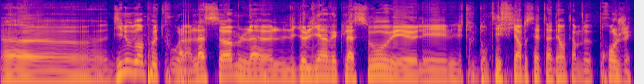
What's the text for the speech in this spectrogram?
Euh, Dis-nous un peu tout là, la somme, la- le lien avec l'assaut et les, les trucs dont tu es fier de cette année en termes de projet.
